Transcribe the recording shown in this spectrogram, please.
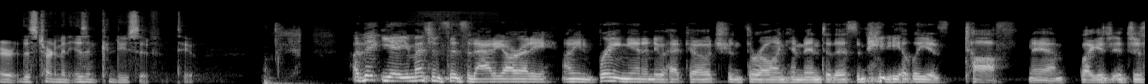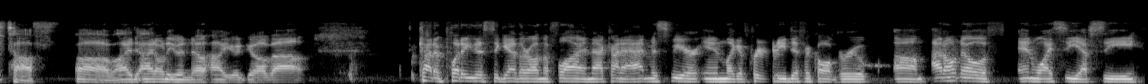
or this tournament isn't conducive to? I think, yeah, you mentioned Cincinnati already. I mean, bringing in a new head coach and throwing him into this immediately is tough, man. Like, it's, it's just tough. Uh, I, I don't even know how you would go about kind of putting this together on the fly in that kind of atmosphere in like a pretty difficult group. Um, I don't know if NYCFC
